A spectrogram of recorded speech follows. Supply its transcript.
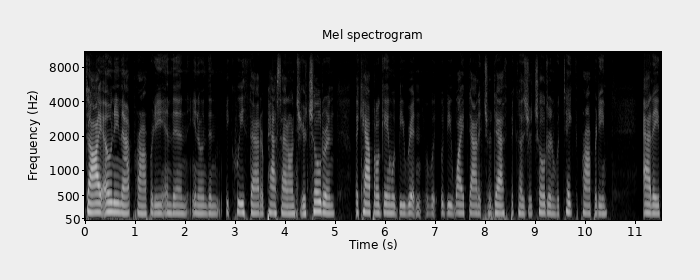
die owning that property and then you know and then bequeath that or pass that on to your children, the capital gain would be written would, would be wiped out at your death because your children would take the property at a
